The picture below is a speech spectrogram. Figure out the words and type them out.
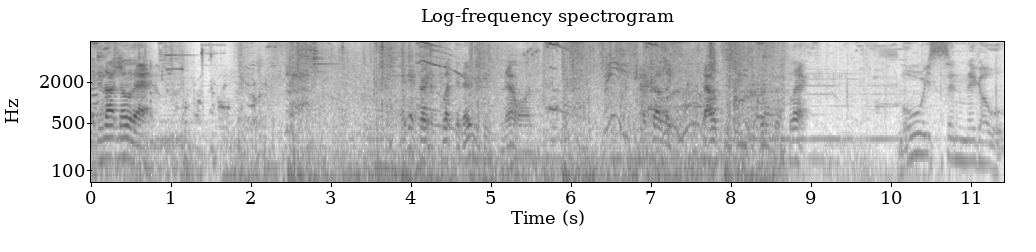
I did not know that. I can try to deflect at everything from now on. I've got like thousand things to deflect. もう一戦願おう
